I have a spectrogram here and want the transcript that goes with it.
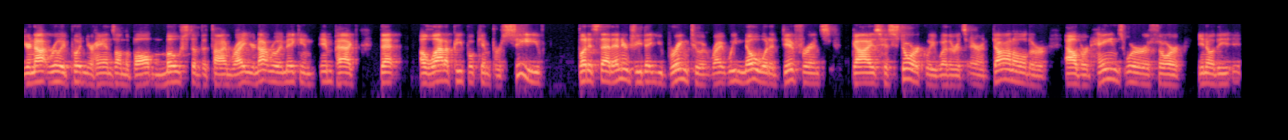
You're not really putting your hands on the ball most of the time, right? You're not really making impact that a lot of people can perceive, but it's that energy that you bring to it, right? We know what a difference guys historically, whether it's Aaron Donald or Albert Haynesworth or you know the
